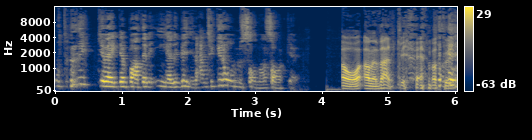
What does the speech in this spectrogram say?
Och trycker verkligen på att det är en elbil. Han tycker om sådana saker. Ja, ja men verkligen. Vad sjukt.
